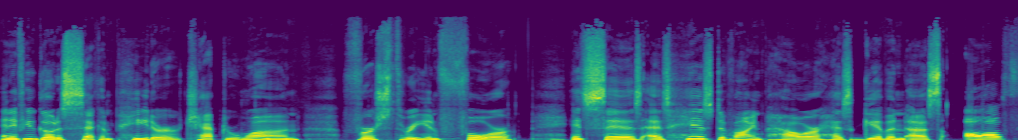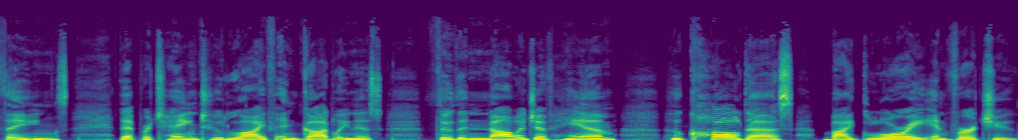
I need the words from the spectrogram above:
And if you go to 2 Peter chapter 1, verse 3 and 4, it says, As his divine power has given us all things that pertain to life and godliness through the knowledge of him who called us by glory and virtue,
